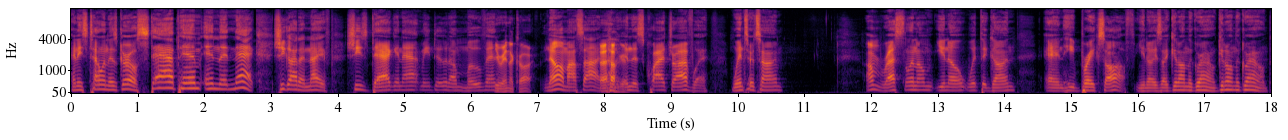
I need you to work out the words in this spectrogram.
And he's telling his girl, stab him in the neck. She got a knife. She's dagging at me, dude. I'm moving. You're in the car. No, I'm outside Oh, okay. in this quiet driveway. Wintertime. I'm wrestling him, you know, with the gun, and he breaks off. You know, he's like, "Get on the ground, get on the ground."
